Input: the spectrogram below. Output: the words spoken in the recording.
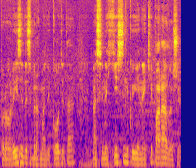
προορίζεται στην πραγματικότητα να συνεχίσει την οικογενειακή παράδοση.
